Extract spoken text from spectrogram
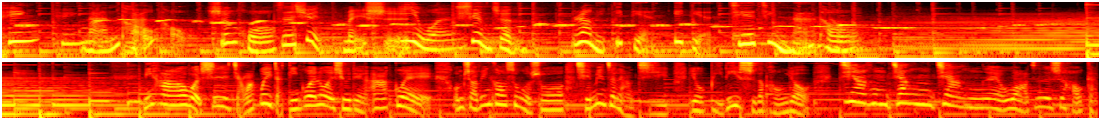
听听南投生活资讯美食译文，现政，让你一点一点接近南投。你好，我是讲话贵讲丁贵论文学点阿贵。我们小编告诉我说，前面这两集有比利时的朋友讲讲讲，哎，哇，真的是好感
